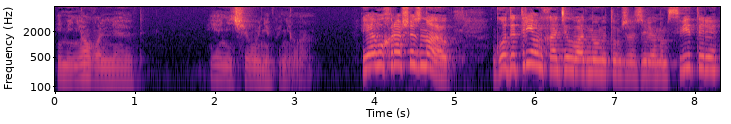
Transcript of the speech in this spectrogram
И меня увольняют. Я ничего не поняла. Я его хорошо знаю. Года три он ходил в одном и том же зеленом свитере,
